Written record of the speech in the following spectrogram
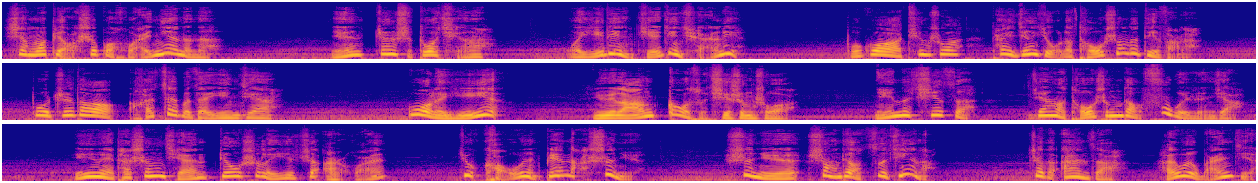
向我表示过怀念的呢？您真是多情啊，我一定竭尽全力。不过听说他已经有了投生的地方了。”不知道还在不在阴间？过了一夜，女郎告诉七生说：“您的妻子将要投生到富贵人家，因为她生前丢失了一只耳环，就拷问鞭打侍女，侍女上吊自尽了。这个案子还未完结，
